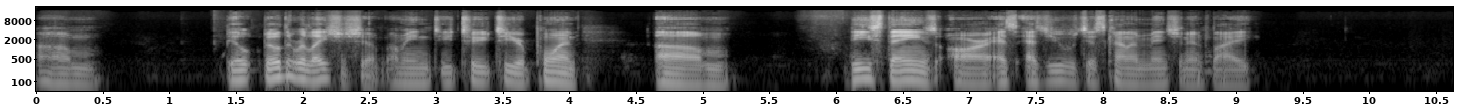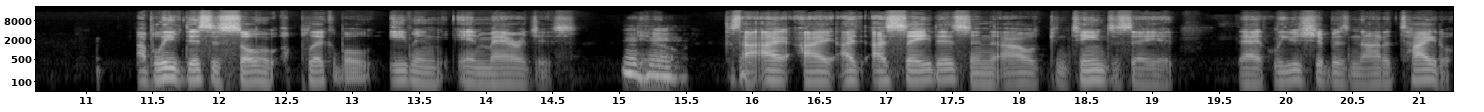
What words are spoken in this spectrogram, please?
Um, build build the relationship. I mean, to to, to your point, um, these things are as as you was just kind of mentioning, like I believe this is so applicable even in marriages. You know, because I, I I I I say this and I'll continue to say it that leadership is not a title;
